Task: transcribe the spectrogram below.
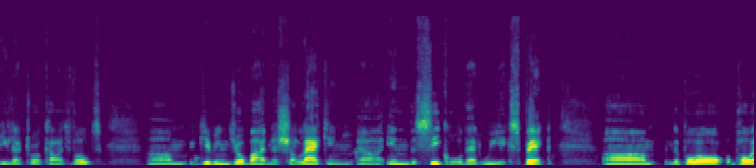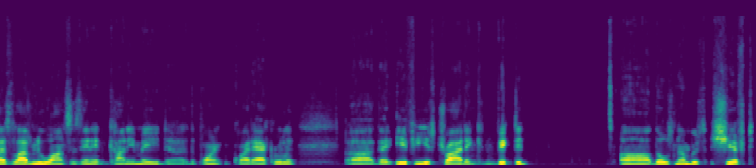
electoral college votes, um, giving Joe Biden a shellacking in the sequel that we expect. Um, the poll, poll has a lot of nuances in it. Connie made uh, the point quite accurately uh, that if he is tried and convicted, uh, those numbers shift.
